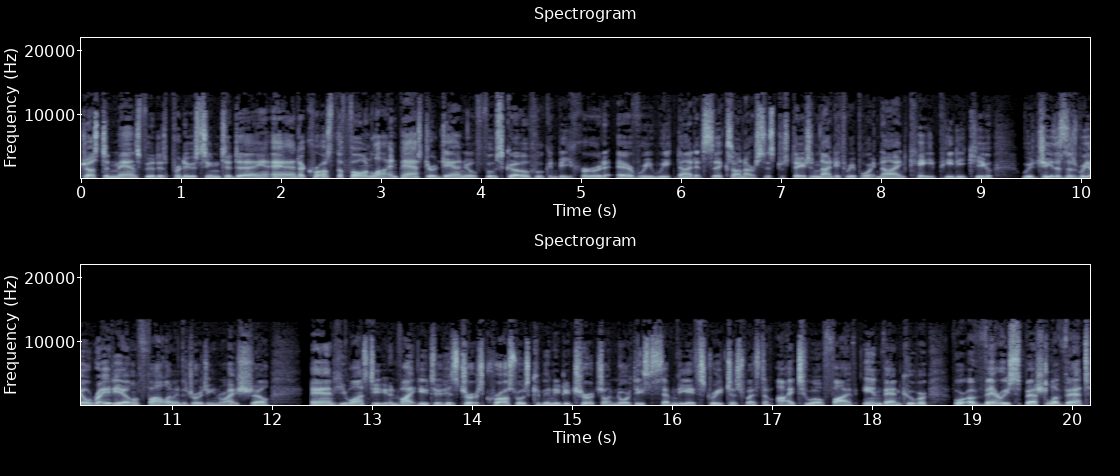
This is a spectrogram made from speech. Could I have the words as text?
Justin Mansfield is producing today, and across the phone line, Pastor Daniel Fusco, who can be heard every weeknight at 6 on our sister station, 93.9 KPDQ, with Jesus is Real Radio, following the Georgene Rice Show. And he wants to invite you to his church, Crossroads Community Church on Northeast 78th Street, just west of I 205 in Vancouver, for a very special event.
